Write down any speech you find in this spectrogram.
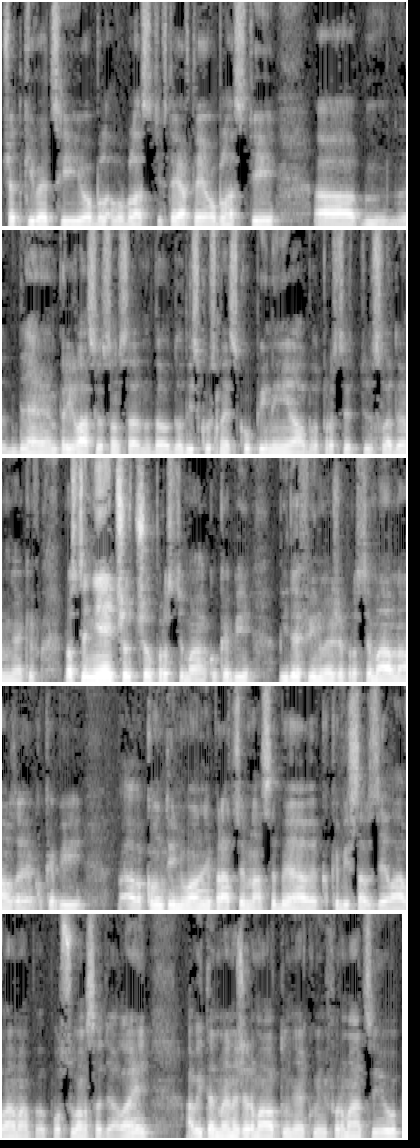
všetky veci oblasti, v tej a v tej oblasti, uh, neviem, prihlásil som sa do, do diskusnej skupiny alebo proste sledujem nejaké, proste niečo, čo proste má ako keby vydefinuje, že proste mám naozaj ako keby kontinuálne pracujem na sebe a ako keby sa vzdelávam a posúvam sa ďalej, aby ten manažer mal tú nejakú informáciu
